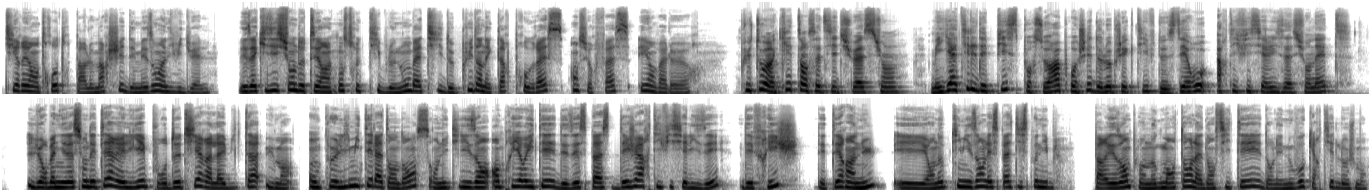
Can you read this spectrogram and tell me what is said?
tirée entre autres par le marché des maisons individuelles. Les acquisitions de terrains constructibles non bâtis de plus d'un hectare progressent en surface et en valeur. Plutôt inquiétant cette situation. Mais y a-t-il des pistes pour se rapprocher de l'objectif de zéro artificialisation nette? L'urbanisation des terres est liée pour deux tiers à l'habitat humain. On peut limiter la tendance en utilisant en priorité des espaces déjà artificialisés, des friches, des terrains nus et en optimisant l'espace disponible. Par exemple en augmentant la densité dans les nouveaux quartiers de logement.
